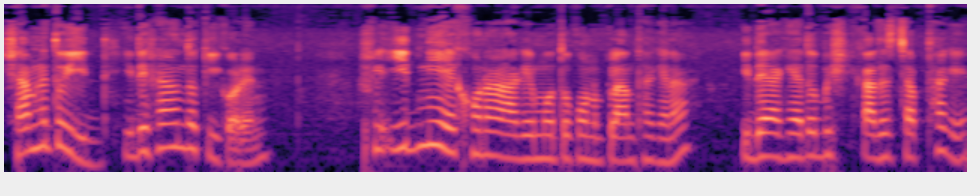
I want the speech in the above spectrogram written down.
সামনে তো ঈদ। ঈদে সাধারণত কী করেন? আসলে ঈদ নিয়ে এখন আর আগের মতো কোনো প্ল্যান থাকে না। ঈদের আগে এত বেশি কাজের চাপ থাকে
